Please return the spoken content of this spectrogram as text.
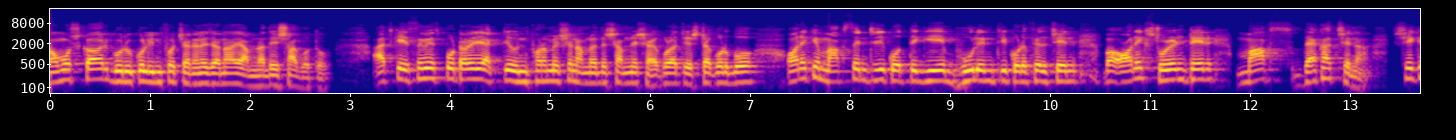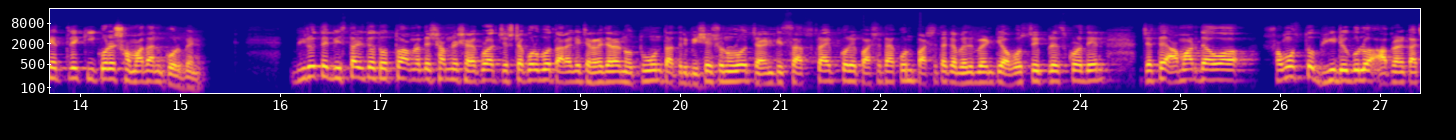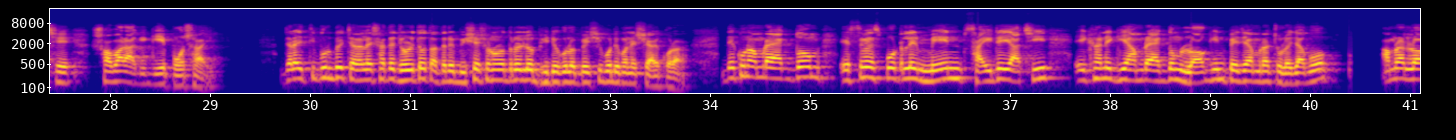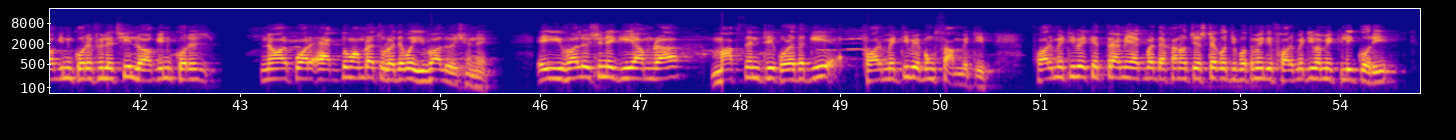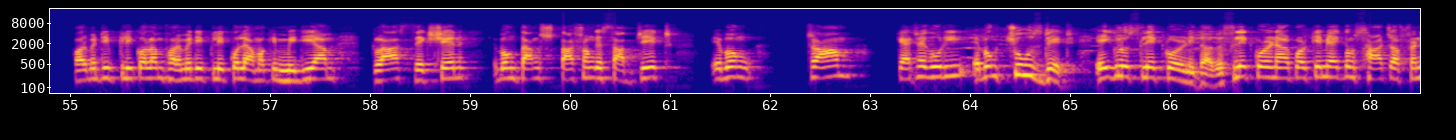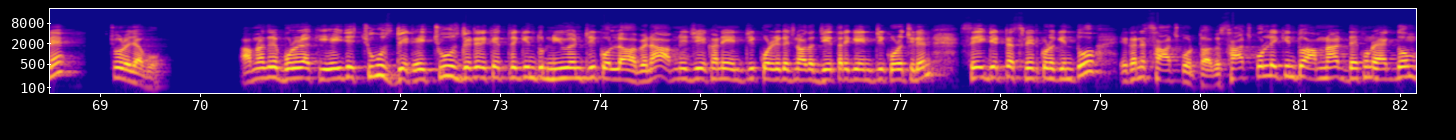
নমস্কার, গুরুকুল ইনফো চ্যানেলে জানাই আপনাদের স্বাগত। আজকে এস এম এস পোর্টালের একটি ইনফরমেশন আপনাদের সামনে শেয়ার করার চেষ্টা করব। অনেকে মার্কস এন্ট্রি করতে গিয়ে ভুল এন্ট্রি করে ফেলছেন বা অনেক স্টুডেন্টের মার্কস দেখাচ্ছে না, সেক্ষেত্রে কি করে সমাধান করবেন? ভিডিওতে বিস্তারিত তথ্য আপনাদের সামনে শেয়ার করার চেষ্টা করব। তার আগে চ্যানেলে যারা নতুন, তাদের বিশেষ অনুরোধ, চ্যানেলটি সাবস্ক্রাইব করে পাশে থাকুন, পাশে থাকা বেল বাটনটি অবশ্যই প্রেস করে দেন, যাতে আমার দেওয়া সমস্ত ভিডিওগুলো আপনার কাছে সবার আগে গিয়ে পৌঁছায়। যারা ইতিপূর্বে চ্যানেলের সাথে জড়িত, তাদের বিশেষ অনুরোধ রইল ভিডিওগুলো বেশি পরিমাণে শেয়ার করার। দেখুন, আমরা একদম এস এম এস পোর্টালের মেন সাইটেই আছি। এখানে গিয়ে আমরা একদম লগ ইন পেজে আমরা চলে যাব। আমরা লগ ইন করে ফেলেছি। লগ ইন করে নেওয়ার পর একদম আমরা চলে যাব ইভালুয়েশনে এই ইভালুয়েশনে গিয়ে আমরা মার্কস এন্ট্রি করে থাকি ফর্মেটিভ এবং সাবমেটিভ ফর্মেটিভের ক্ষেত্রে আমি একবার দেখানোর চেষ্টা করছি। প্রথমে যদি ফর্মেটিভ আমি ক্লিক করি ফর্মেটিভ ক্লিক করলাম। ফর্মেটিভ ক্লিক করলে আমাকে মিডিয়াম ক্লাস সেকশন এবং তার সঙ্গে সাবজেক্ট এবং ট্রাম ক্যাটাগরি এবং চুজ ডেট এইগুলো সিলেক্ট করে নিতে হবে। সিলেক্ট করে নেওয়ার পর কি আমি একদম সার্চ অপশানে চলে যাব। আপনাদের বলে রাখি, এই যে চুজ ডেট এই চুজ ডেটের ক্ষেত্রে কিন্তু নিউ এন্ট্রি করলে হবে না। আপনি যে এখানে এন্ট্রি করে রেখেছেন, অর্থাৎ যে তারিখে এন্ট্রি করেছিলেন, সেই ডেটটা সিলেক্ট করে কিন্তু এখানে সার্চ করতে হবে। সার্চ করলে কিন্তু আপনার দেখুন, একদম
